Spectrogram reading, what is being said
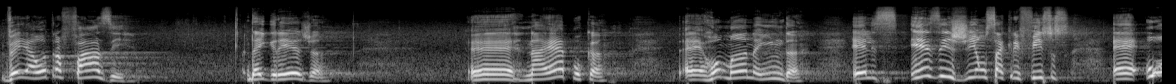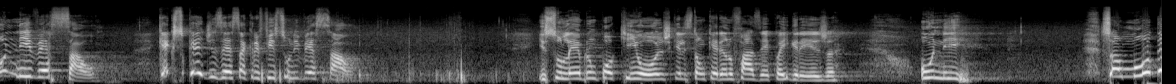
veio a outra fase da igreja. É, na época é, romana ainda, eles exigiam sacrifícios é universal. O que, isso quer dizer, sacrifício universal? Isso lembra um pouquinho hoje que eles estão querendo fazer com a igreja. Unir. Só muda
